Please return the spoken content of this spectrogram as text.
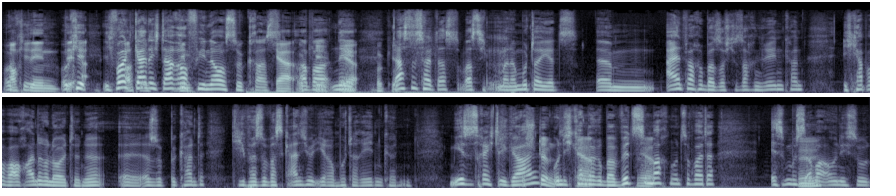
Okay, den- okay. den- ich wollte gar den- nicht darauf hinaus so krass. Ja, okay, aber nee, ja, okay. das ist halt das, was ich mit meiner Mutter jetzt ähm, einfach über solche Sachen reden kann. Ich habe aber auch andere Leute, ne, äh, also Bekannte, die über sowas gar nicht mit ihrer Mutter reden könnten. Mir ist es recht egal stimmt, und ich kann ja. darüber Witze Ja. machen und so weiter. Es muss Mhm. aber auch nicht so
